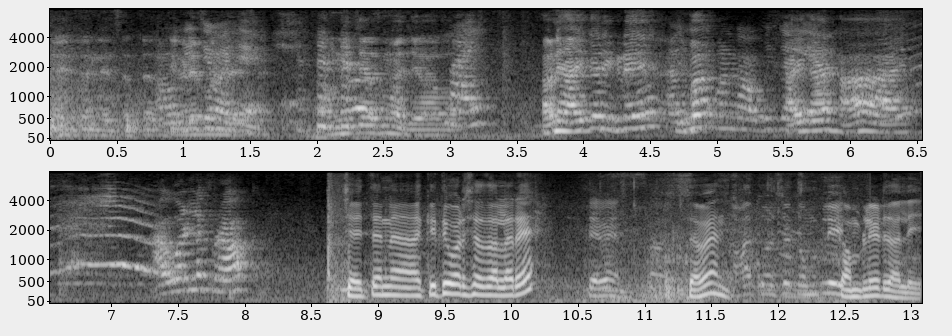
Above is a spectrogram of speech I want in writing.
चैतन्याचा. तर तिकडे पण मजा आहे. जायचं. अवनीच्याच मजा हो. आणि हाय कर इकडे. अवनीची बघ. पण भाऊबीज हाय झाली कर, आज. हाय आवडलं फ्रॉक? चैतन्य किती वर्ष झाला रे? सेवन सेवन सात वर्ष कंप्लीट झाली.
